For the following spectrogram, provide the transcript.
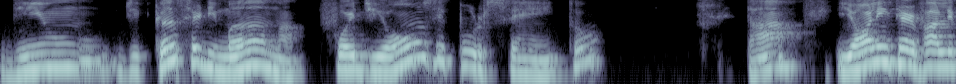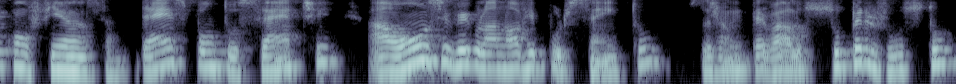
de um de câncer de mama foi de 11%, tá? E olha o intervalo de confiança, 10,7 a 11,9%, ou seja, um intervalo super justo,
